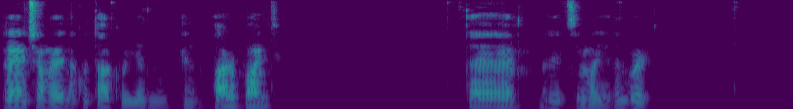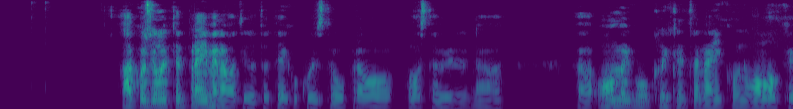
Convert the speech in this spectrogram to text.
Prenijet ćemo jednako tako jednu, jedan PowerPoint, te recimo jedan Word. Ako želite preimenovati datoteku koju ste upravo postavili na Omegu, kliknite na ikonu olovke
